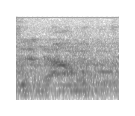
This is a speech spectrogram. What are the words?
sent out.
